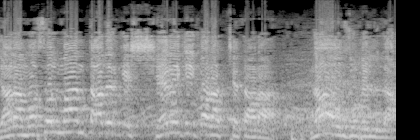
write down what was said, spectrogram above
যারা মুসলমান তাদেরকে সেরেকি করাচ্ছে তারা। নাউজুবিল্লাহ।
